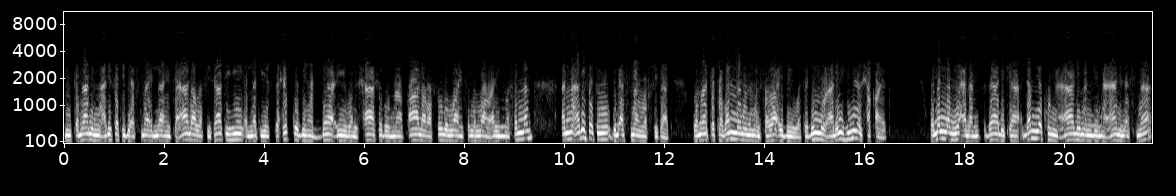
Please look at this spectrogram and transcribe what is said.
من تمام المعرفة بأسماء الله تعالى وصفاته التي يستحق بها الداعي والحافظ ما قال رسول الله صلى الله عليه وسلم المعرفة بالأسماء والصفات وما تتضمن من الفوائد وتدل عليه من الحقائق. ومن لم يعلم ذلك لم يكن عالما لمعاني الأسماء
